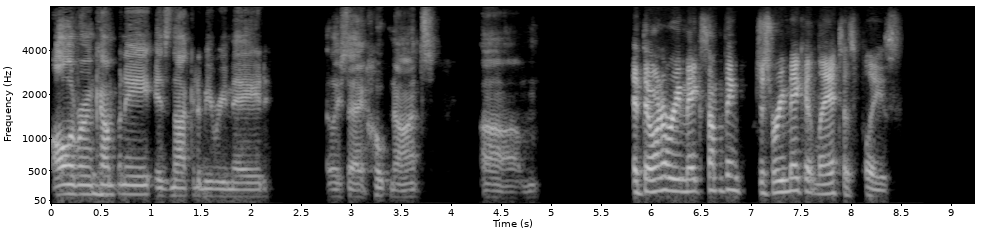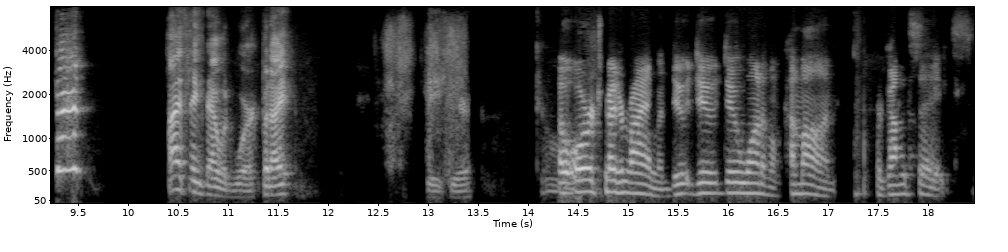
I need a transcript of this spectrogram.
Oliver and Mhm. Company is not going to be remade. At least I hope not. Um, If they want to remake something, just remake Atlantis, please. That, I think that would work, but I here. Oh, or Treasure Island. Do do do one of them. Come on, for God's sakes.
